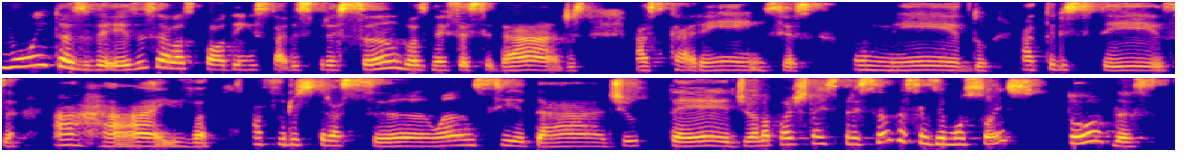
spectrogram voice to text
muitas vezes elas podem estar expressando as necessidades, as carências, o medo, a tristeza, a raiva, a frustração, a ansiedade, o tédio. Ela pode estar expressando essas emoções todas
